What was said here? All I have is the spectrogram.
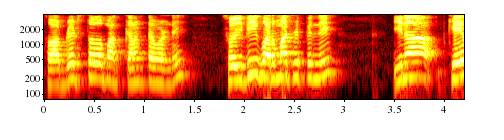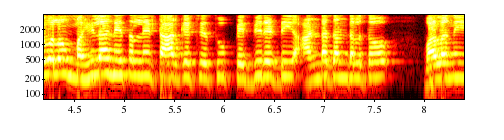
so అప్డేట్స్తో మాకు కనెక్ట్ అవ్వండి. సో ఇది వర్మ చెప్పింది. ఈయన కేవలం మహిళా నేతలనే టార్గెట్ చేస్తూ పెద్దిరెడ్డి అండదండలతో వాళ్ళని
